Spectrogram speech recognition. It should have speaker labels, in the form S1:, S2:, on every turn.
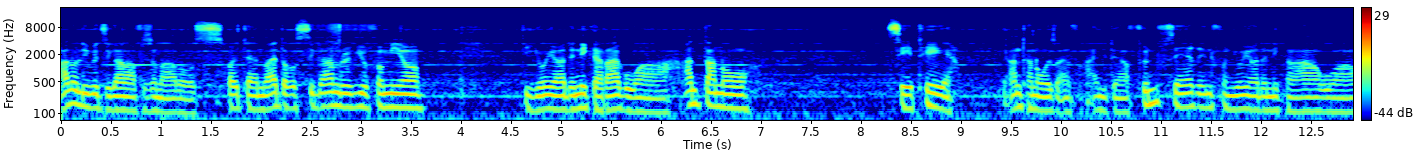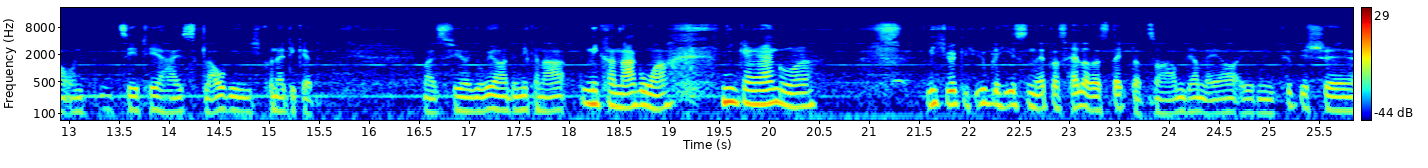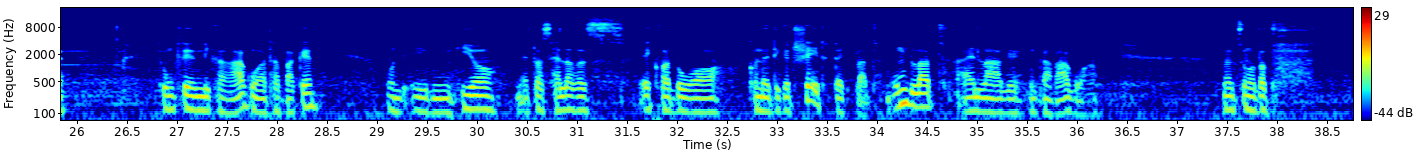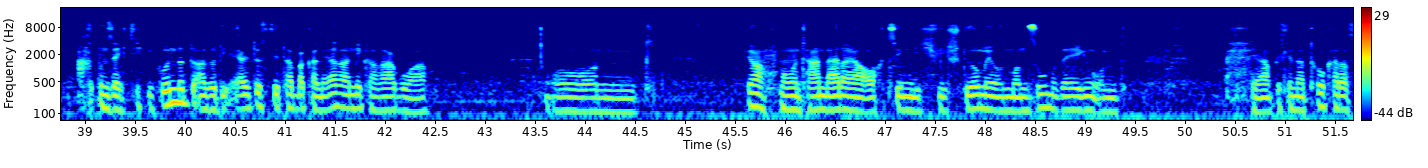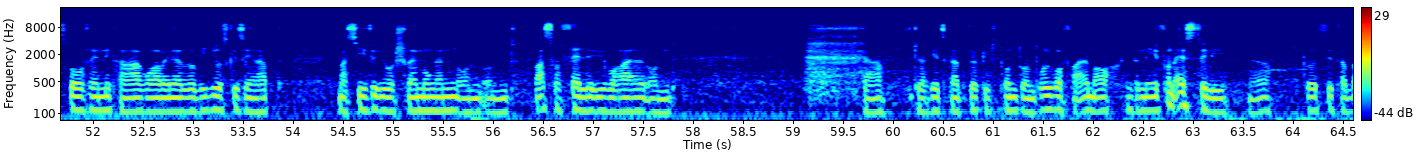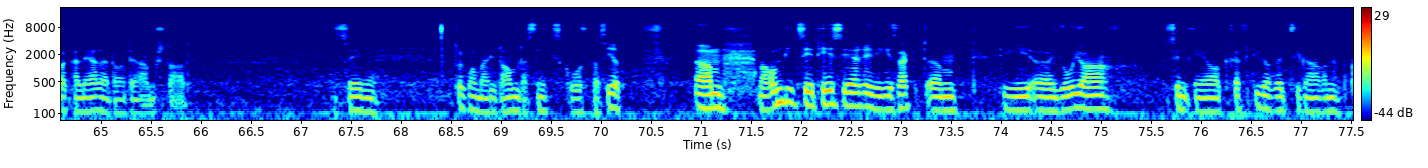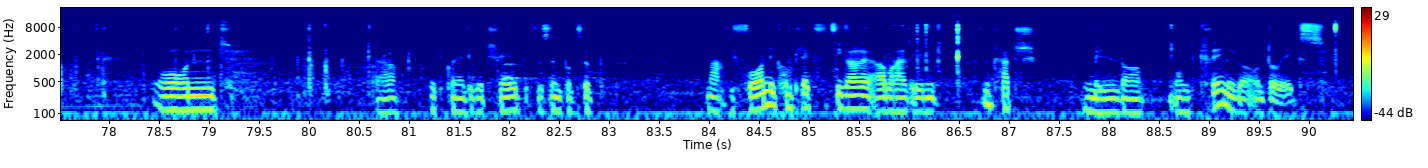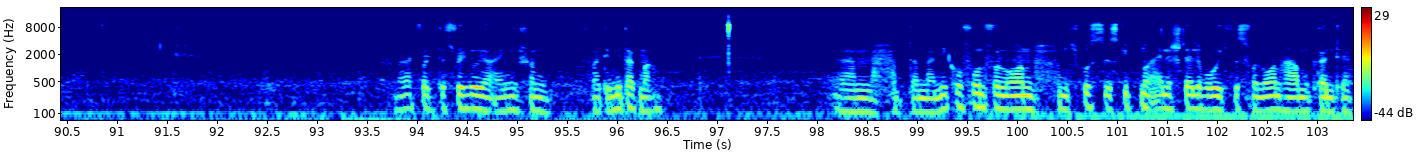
S1: hallo liebe Zigarren-Aficionados. Heute ein weiteres Zigarren-Review von mir. Die Joya de Nicaragua Antano CT. Die Antano ist einfach eine der fünf Serien von Joya de Nicaragua und CT heißt, glaube ich, Connecticut. Weil es für Joya de Nicaragua, Nicaragua nicht wirklich üblich ist, ein etwas helleres Deckblatt zu haben. Die haben eher eben typische dunkle Nicaragua-Tabake und eben hier ein etwas helleres Ecuador Connecticut Shade Deckblatt. Umblatt, Einlage Nicaragua. 1968 gegründet, also die älteste Tabacalera in Nicaragua. Und ja, momentan leider ja auch ziemlich viel Stürme und Monsunregen und ja, ein bisschen Naturkatastrophe in Nicaragua, wenn ihr so Videos gesehen habt. Massive Überschwemmungen und, und Wasserfälle überall und ja, da geht es gerade wirklich drunter und drüber, vor allem auch in der Nähe von Esteli, ja, die größte Tabacalera dort ja, am Start. Deswegen drücken wir mal die Daumen, dass nichts groß passiert. Ähm, warum die CT-Serie? Wie gesagt, ähm, die äh, Joja sind eher kräftigere Zigarren und ja, mit Connecticut Shade ist es im Prinzip nach wie vor eine komplexe Zigarre, aber halt eben ein Touch milder und cremiger unterwegs. Ja, ich wollte das Review ja eigentlich schon heute Mittag machen. Ähm, habe dann mein Mikrofon verloren und ich wusste, es gibt nur eine Stelle, wo ich das verloren haben könnte.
